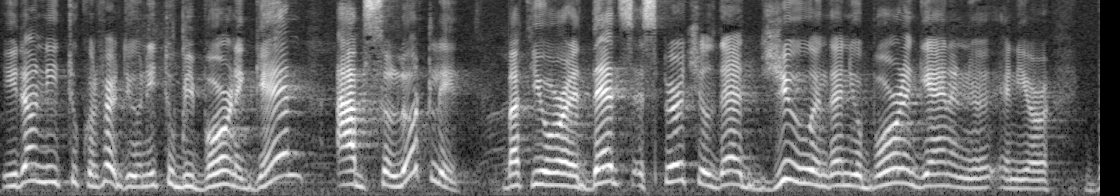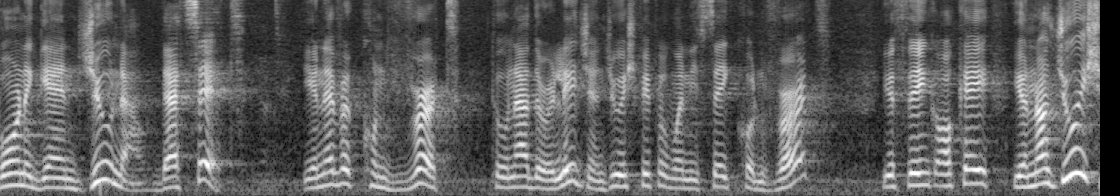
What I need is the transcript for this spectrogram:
you don't need to convert. Do you need to be born again? Absolutely. But you are a dead, a spiritual dead Jew, and then you're born again, and you're, and you're born again Jew now. That's it. You never convert to another religion. Jewish people, when you say convert, you think, okay, you're not Jewish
